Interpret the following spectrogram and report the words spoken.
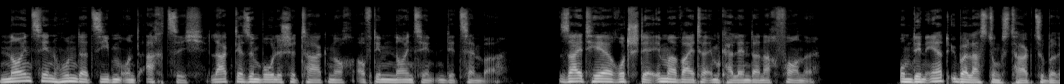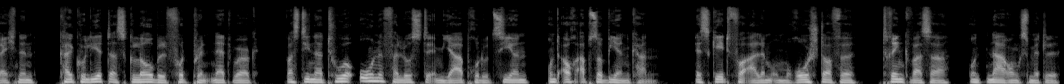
1987 lag der symbolische Tag noch auf dem 19. Dezember. Seither rutscht er immer weiter im Kalender nach vorne. Um den Erdüberlastungstag zu berechnen, kalkuliert das Global Footprint Network, was die Natur ohne Verluste im Jahr produzieren und auch absorbieren kann. Es geht vor allem um Rohstoffe, Trinkwasser und Nahrungsmittel,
